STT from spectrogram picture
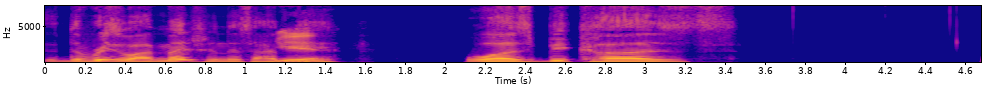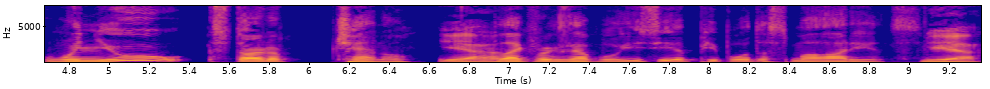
the reason why I mentioned this, Abdi, Yeah. was because when you start a channel, Yeah. like for example, you see a people with a small audience, yeah.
